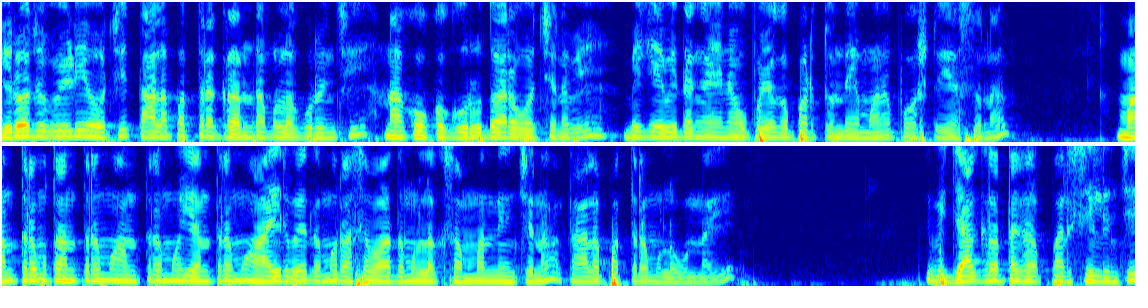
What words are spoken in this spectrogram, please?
ఈరోజు వీడియో వచ్చి తాళపత్ర గ్రంథముల గురించి. నాకు ఒక గురు ద్వారా వచ్చినవి. మీకు ఏ విధంగా అయినా ఉపయోగపడుతుందేమో అని పోస్ట్ చేస్తున్నాను మంత్రము తంత్రము అంత్రము యంత్రము ఆయుర్వేదము రసవాదములకు సంబంధించిన తాళపత్రములు ఉన్నాయి. ఇవి జాగ్రత్తగా పరిశీలించి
